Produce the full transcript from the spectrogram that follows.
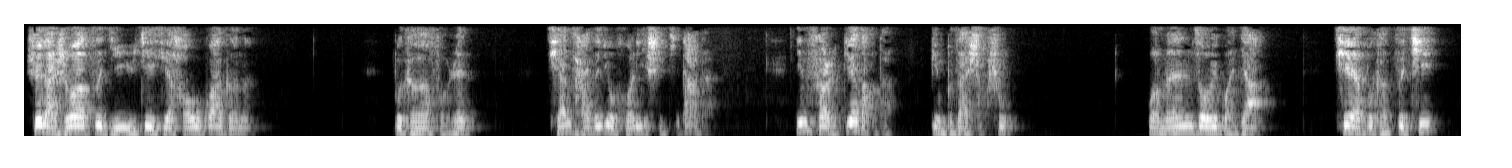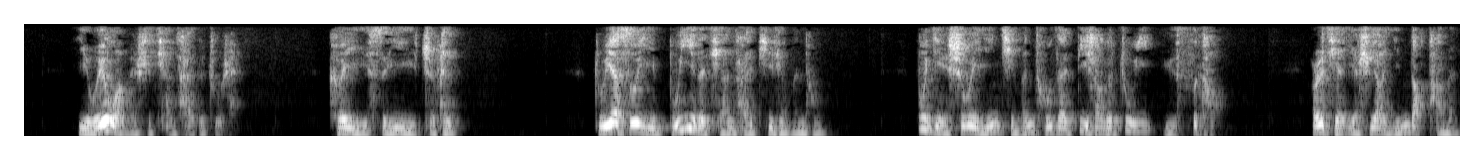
谁敢说自己与这些毫无瓜葛呢？不可否认，钱财的诱惑力是极大的，因此而跌倒的并不在少数。我们作为管家，切不可自欺，以为我们是钱财的主人，可以随意支配。主耶稣以不义的钱财提醒门徒，不仅是为引起门徒在地上的注意与思考，而且也是要引导他们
